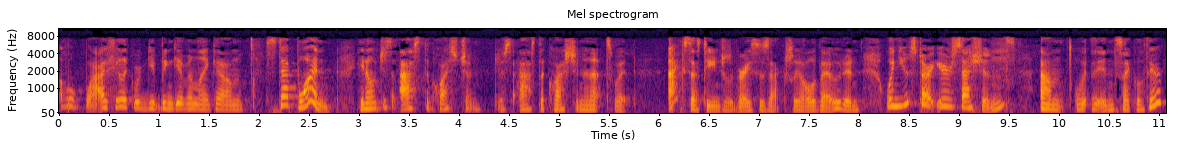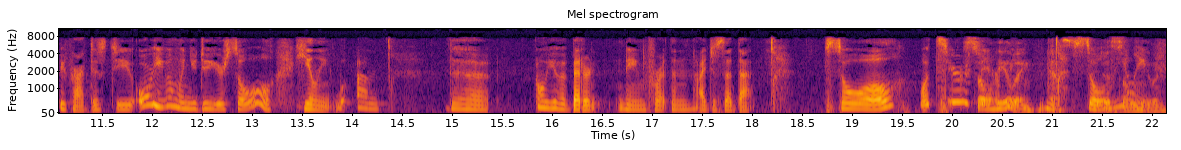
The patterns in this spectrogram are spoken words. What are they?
oh wow I feel like we're being given like um step one you know just ask the question just ask the question and that's what access to angel grace is actually all about. And when you start your sessions um, in psychotherapy practice, do you, or even when you do your soul healing, um, the oh, you have a better name for it than I just said that. Soul. What's your soul therapy? healing? Yes, soul, healing. soul healing.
